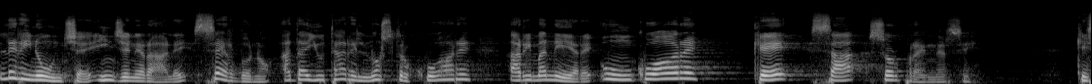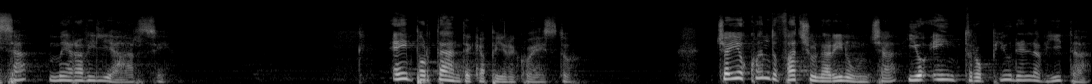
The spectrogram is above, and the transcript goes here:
le rinunce in generale servono ad aiutare il nostro cuore a rimanere un cuore che sa sorprendersi, che sa meravigliarsi. È importante capire questo. Cioè io quando faccio una rinuncia, io entro più nella vita.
